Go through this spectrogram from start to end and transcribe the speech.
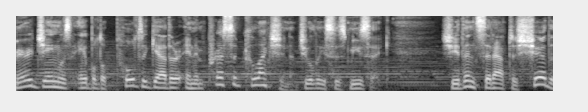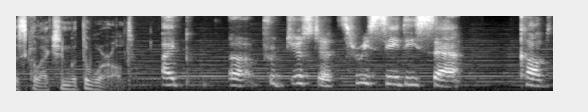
Mary Jane was able to pull together an impressive collection of Julius's music. She then set out to share this collection with the world. I uh, produced a three CD set called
